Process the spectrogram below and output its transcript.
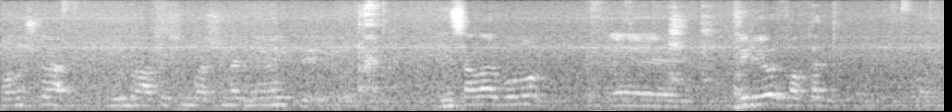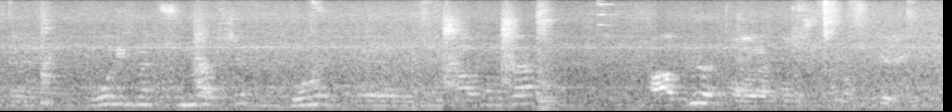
Sonuçta burada ateşin başına bir yemek veriyoruz. İnsanlar bunu e, biliyor fakat bu hizmeti sunmak için bunu e, halkımıza algı olarak oluşturması gerekiyor.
